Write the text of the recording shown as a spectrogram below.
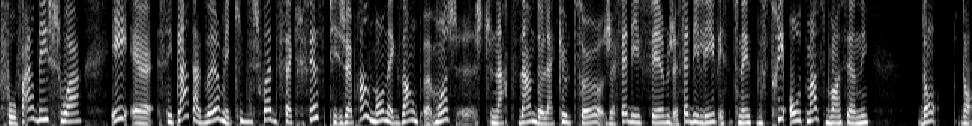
faut faire des choix. Et euh, c'est plate à dire, mais qui dit choix dit sacrifice. Puis je vais prendre mon exemple. Euh, moi, je, suis une artisane de la culture. Je fais des films, je fais des livres, et c'est une industrie hautement subventionnée. Donc, donc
